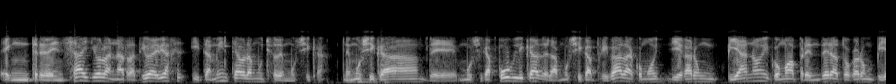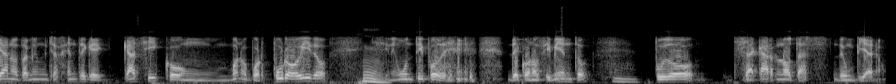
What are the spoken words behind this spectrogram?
entre el ensayo, la narrativa de viajes y también te habla mucho de música, de música, de música pública, de la música privada, cómo llegar a un piano y cómo aprender a tocar un piano. También mucha gente que casi con, bueno, por puro oído, y Hmm. sin ningún tipo de, de conocimiento, pudo sacar notas de un piano.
